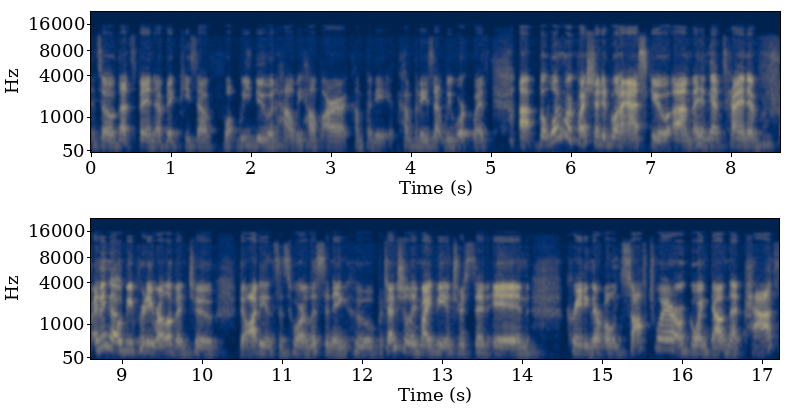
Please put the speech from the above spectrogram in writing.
And so that's been a big piece of what we do and how we help our company companies that we work with. Uh, but one more question i did want to ask you um, i think that's kind of i think that would be pretty relevant to the audiences who are listening who potentially might be interested in creating their own software or going down that path.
